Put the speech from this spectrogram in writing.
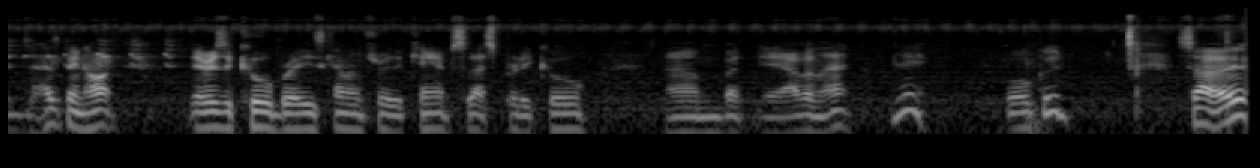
it has been hot. There is a cool breeze coming through the camp, so that's pretty cool. Um, but yeah, other than that, yeah, all good. So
